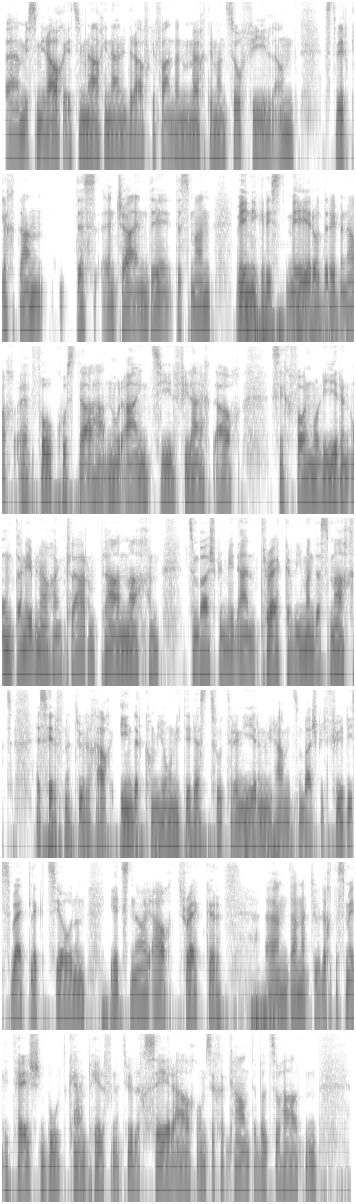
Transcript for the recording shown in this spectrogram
ähm, ist mir auch jetzt im Nachhinein wieder aufgefallen. Dann möchte man so viel und ist wirklich dann das Entscheidende, dass man weniger ist mehr oder eben auch äh, Fokus da hat, nur ein Ziel vielleicht auch sich formulieren und dann eben auch einen klaren Plan machen, zum Beispiel mit einem Tracker, wie man das macht. Es hilft natürlich auch in der Community, das zu trainieren. Wir haben zum Beispiel für die Sweat-Lektionen jetzt neu auch Tracker. Ähm, dann natürlich das Meditation Bootcamp hilft natürlich sehr auch, um sich accountable zu halten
